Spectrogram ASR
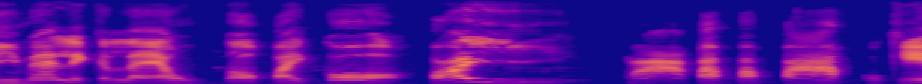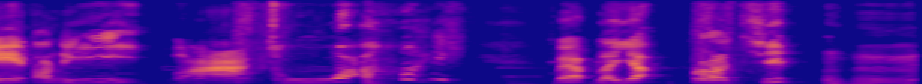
มีแม่เหล็กกันแล้ว ต่อไปก็ไป มาปั๊บปั๊บปั๊บโอเค ตอนนี้ว้าชัวแบบระยะประชิดอือหือ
